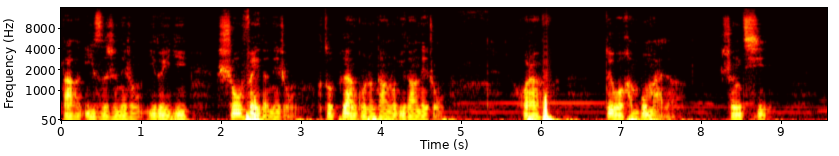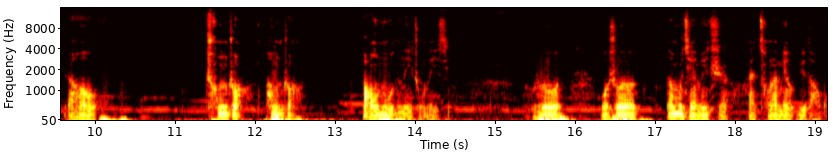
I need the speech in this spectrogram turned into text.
大意思是那种一对一收费的那种做个案过程当中遇到那种，忽然对我很不满的、生气，然后冲撞、碰撞、暴怒的那种类型。我说，我说到目前为止还从来没有遇到过。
